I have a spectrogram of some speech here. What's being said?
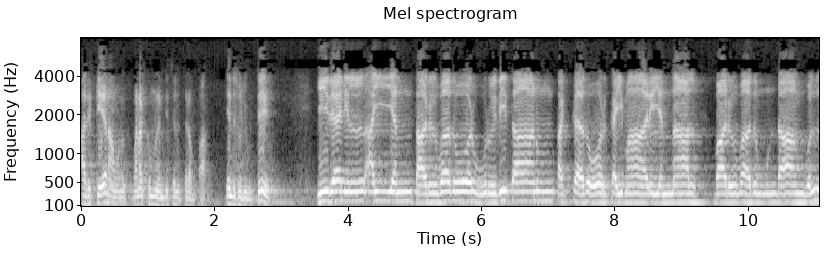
அதுக்கே நான் உனக்கு வணக்கம் நன்றி செலுத்துறேன்ப்பா என்று சொல்லிவிட்டு இதனில் ஐயன் தருவதோர் உறுதி தானும் தக்கதோர் கைமாறி என்னால் வருவதும் உண்டாங்குள்.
